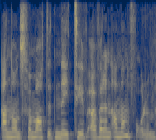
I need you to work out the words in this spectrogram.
annonsformatet native över en annan form?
